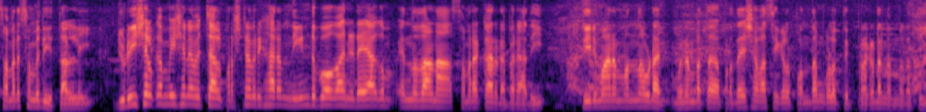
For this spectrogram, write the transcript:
സമരസമിതി തള്ളി. ജുഡീഷ്യൽ കമ്മീഷനെ വെച്ചാൽ പ്രശ്നപരിഹാരം നീണ്ടുപോകാൻ ഇടയാകും എന്നതാണ് സമരക്കാരുടെ പരാതി. തീരുമാനം വന്ന ഉടൻ മുനമ്പത്ത് പ്രദേശവാസികൾ പന്തം കൊളുത്തി പ്രകടനം നടത്തി.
